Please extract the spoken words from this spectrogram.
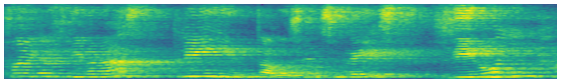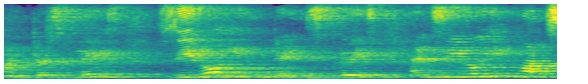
So it is given as 3 in thousands place, 0 in hundreds place, 0 in tens place and 0 in ones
